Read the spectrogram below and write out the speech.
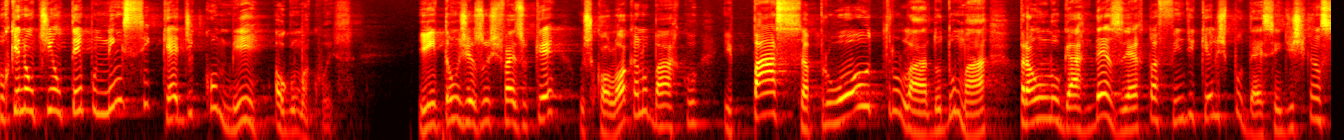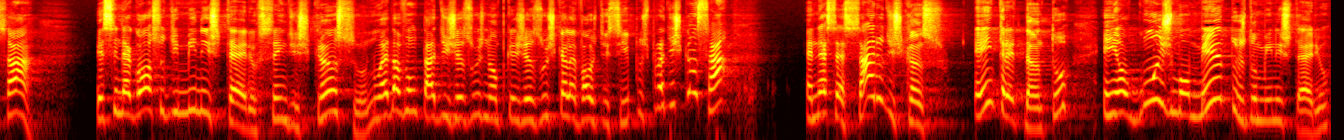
porque não tinham tempo nem sequer de comer alguma coisa. E então Jesus faz o quê? Os coloca no barco e passa para o outro lado do mar, para um lugar deserto, a fim de que eles pudessem descansar. Esse negócio de ministério sem descanso não é da vontade de Jesus, não, porque Jesus quer levar os discípulos para descansar. É necessário descanso. Entretanto, em alguns momentos do ministério,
